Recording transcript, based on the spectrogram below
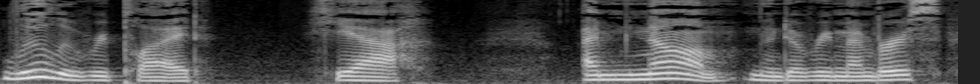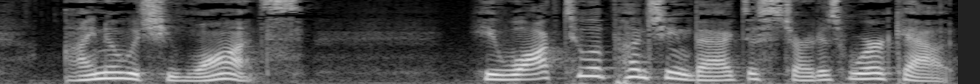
Lulu replied, yeah. I'm numb, Mundo remembers. I know what she wants. He walked to a punching bag to start his workout,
